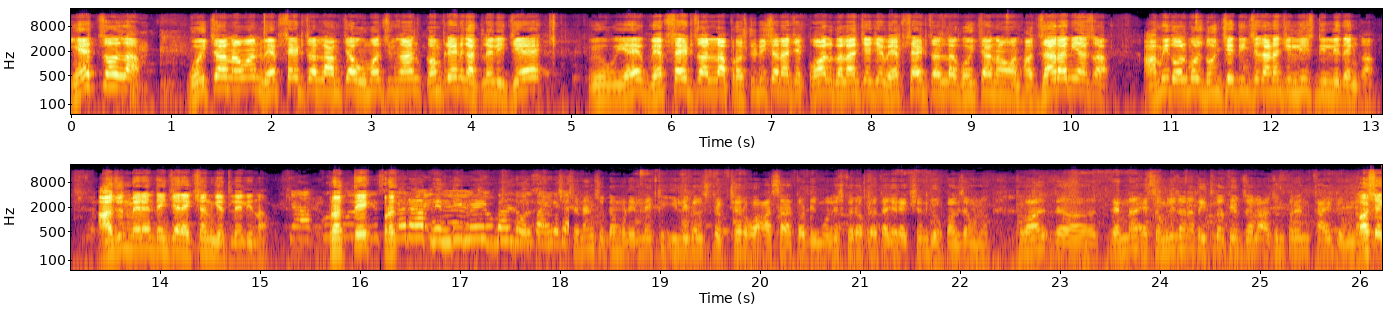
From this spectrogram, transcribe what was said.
हेच चल्लां गोंयच्या नांवान वेबसायट चल्ला. आमच्या वुमन्स विंगान कंप्लेंट घातलेली. जे हे वेबसायट चल्ला. प्रॉस्टिट्युशनाचे कॉल गर्लांचे जे वेबसायट चल्ला गोंयच्या नांवान. हजारांनी आसा आम्हीच ऑलमोस्ट दोनशे तीनशे जणांची लिस्ट दिली त्यांना अजून मेरेन त्यांच्यावर ऍक्शन घेतलेली ना. प्रत्येक प्र- सर आप हिंदी में एक बार बोल पाएंगे। शासनान सुद्धा म्हणिल्लें की इलिगल स्ट्रक्चर हो आसा तो डिमोलिश करप ताजेर एक्शन घेवपाक जाय म्हणून किंवा अ, जेन्ना एसेंब्ली जावन आतां इतलो तेंप जालो अजून पर्यंत काय घेवंक ना अशे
